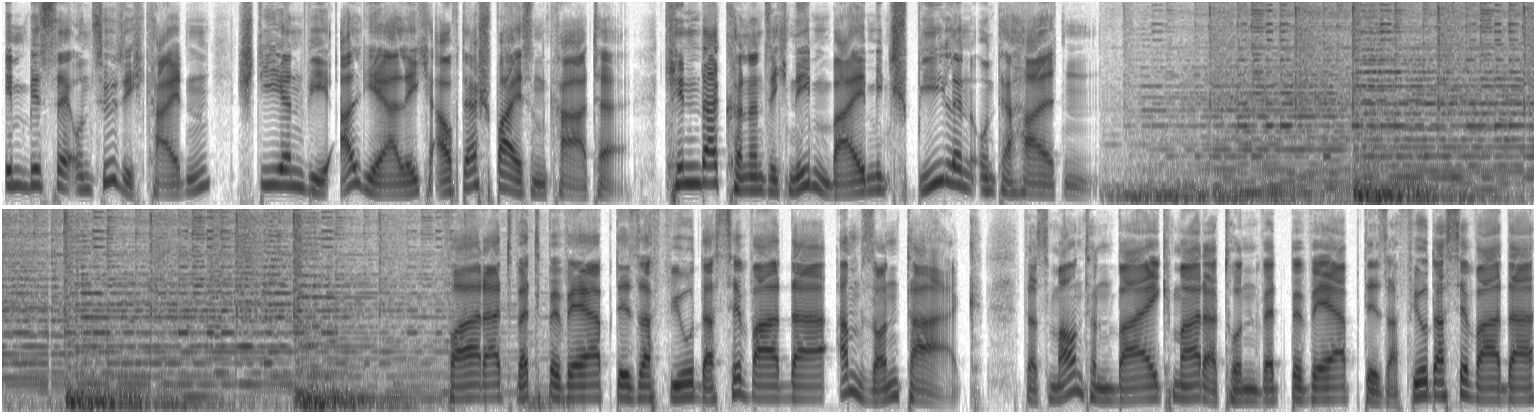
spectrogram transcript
Imbisse und Süßigkeiten stehen wie alljährlich auf der Speisenkarte. Kinder können sich nebenbei mit Spielen unterhalten. Fahrradwettbewerb Desafio da Cevada am Sonntag. Das Mountainbike-Marathon-Wettbewerb Desafio da Cevada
